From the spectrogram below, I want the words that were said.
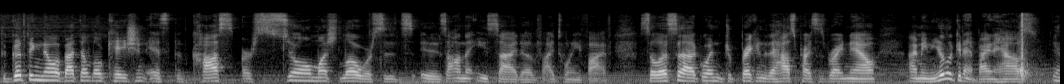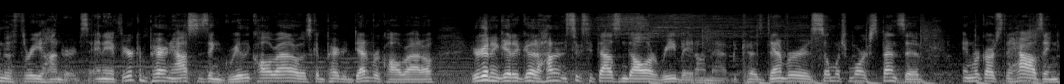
The good thing though about that location is the costs are so much lower since it is on the east side of I-25. So let's uh, go ahead and break into the house prices right now. I mean, you're looking at buying a house in the 300s. And if you're comparing houses in Greeley, Colorado as compared to Denver, Colorado, you're going to get a good $160,000 rebate on that because Denver is so much more expensive in regards to housing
